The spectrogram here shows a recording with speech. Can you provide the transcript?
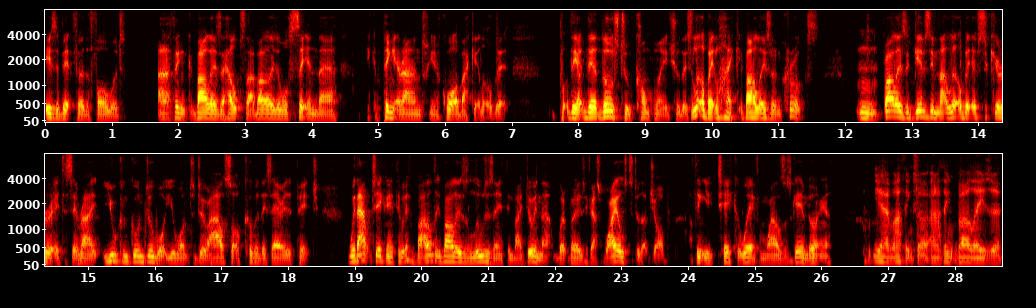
Is a bit further forward, and I think Barlaser helps that. Barlaser will sit in there. He can ping it around, you know, quarterback it a little bit. But they, they, those two complement each other. It's a little bit like Barlaser and Crooks. Mm. Barlaser gives him that little bit of security to say, right, you can go and do what you want to do. I'll sort of cover this area of the pitch without taking anything away from But I don't think Barlaser loses anything by doing that. Whereas if you ask Wiles to do that job, I think you take away from Wiles' game, don't you? Yeah, I think so. And I think Barlaser,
